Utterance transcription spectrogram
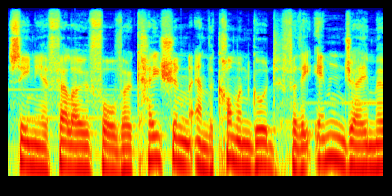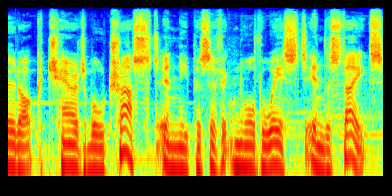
Senior Fellow for Vocation and the Common Good for the MJ Murdoch Charitable Trust in the Pacific Northwest in the States.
